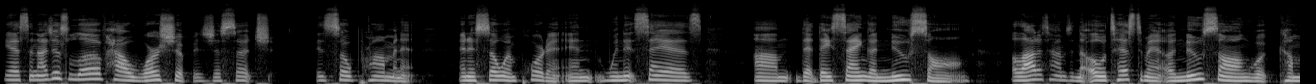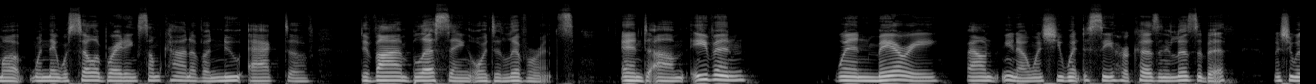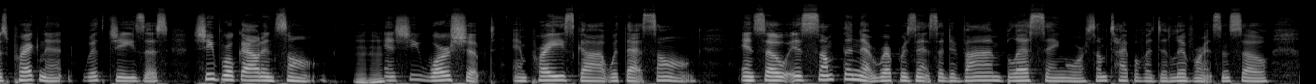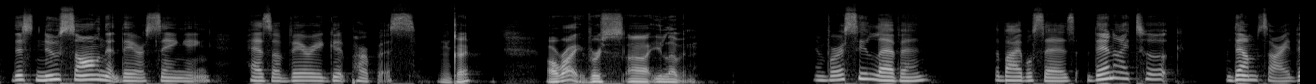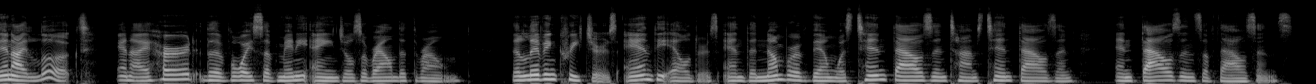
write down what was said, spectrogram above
Yes, and I just love how worship is just such is so prominent and is so important. And when it says um, that they sang a new song. A lot of times in the Old Testament, a new song would come up when they were celebrating some kind of a new act of divine blessing or deliverance. And um, even when Mary found, you know, when she went to see her cousin Elizabeth, when she was pregnant with Jesus, she broke out in song mm-hmm. and she worshiped and praised God with that song. And so it's something that represents a divine blessing or some type of a deliverance. And so this new song that they are singing has a very good purpose. Okay. All right. Verse uh, 11. In verse 11, the Bible says, Then I took them, sorry, then I looked and I heard the voice of many angels around the throne, the living creatures and the elders, and the number of them was 10,000 times 10,000 and thousands of thousands.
